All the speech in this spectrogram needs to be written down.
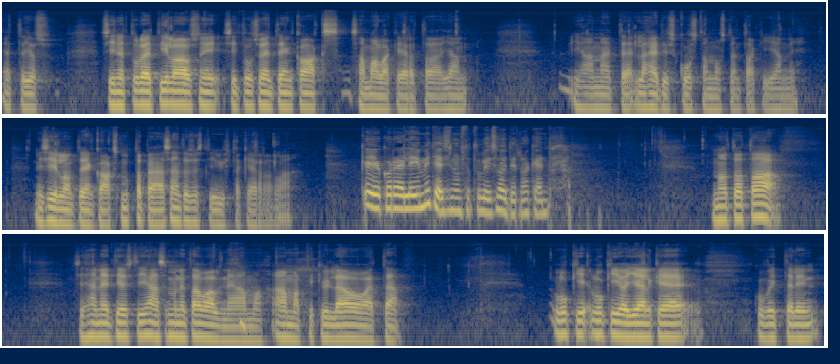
että jos sinne tulee tilaus, niin sitten usein teen kaksi samalla kertaa ihan, ihan näiden lähetyskustannusten takia, niin niin silloin teen kaksi, mutta pääsääntöisesti yhtä kerrallaan. Keijo Koreli, miten sinusta tuli soitinrakentaja? No tota, sehän ei tietysti ihan semmoinen tavallinen ammatti kyllä ole, että luki, lukion jälkeen kuvittelin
